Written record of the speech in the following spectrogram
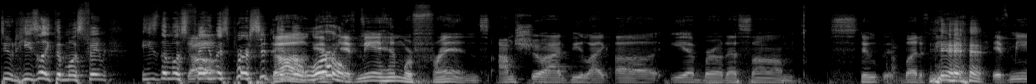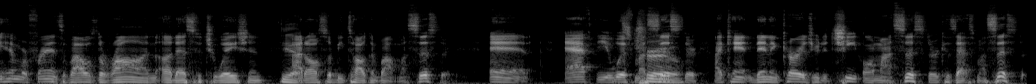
dude, he's like the most famous. He's the most Dog. famous person in the world. If, if me and him were friends, I'm sure I'd be like, uh, yeah, bro, that's um stupid. But if me, Yeah. if me and him were friends, if I was the Ron of that situation, Yeah. I'd also be talking about my sister. And after you're with It's my true. sister, I can't then encourage you to cheat on my sister because that's my sister,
